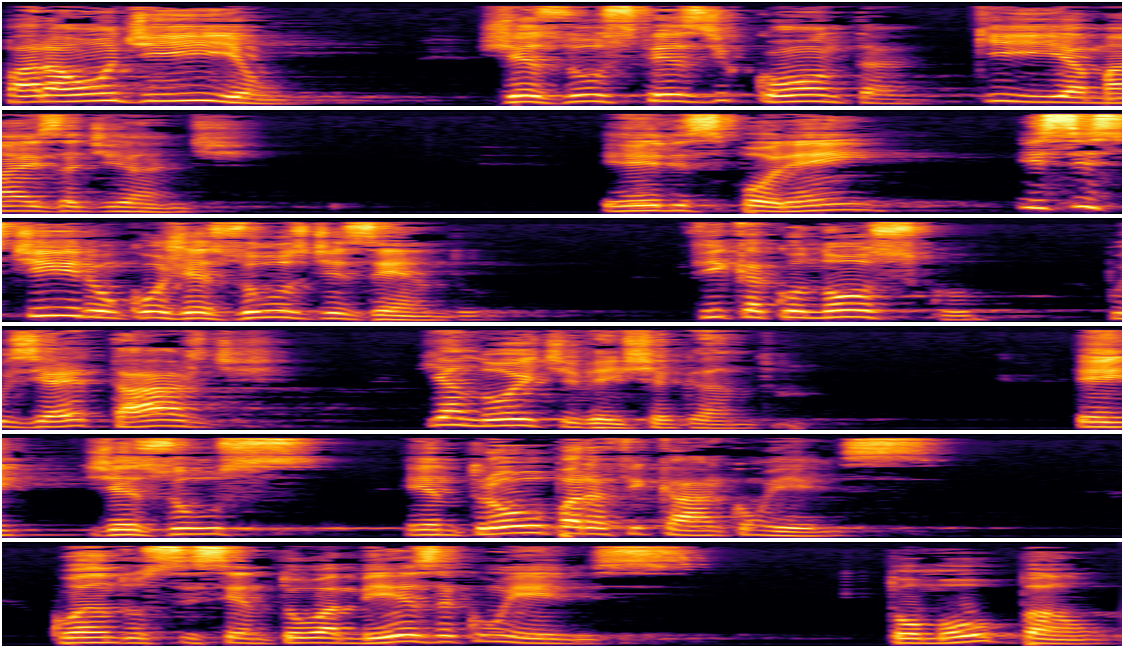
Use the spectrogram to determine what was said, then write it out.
para onde iam. Jesus fez de conta que ia mais adiante. Eles, porém, insistiram com Jesus, dizendo: Fica conosco, pois já é tarde e a noite vem chegando. E Jesus entrou para ficar com eles. Quando se sentou à mesa com eles, tomou o pão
